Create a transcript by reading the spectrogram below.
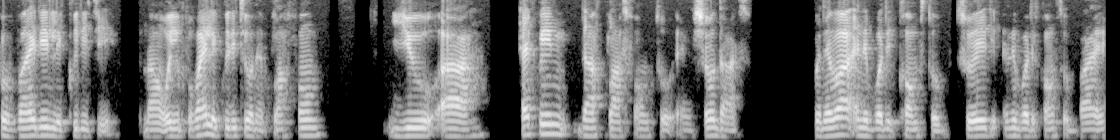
providing liquidity. Now when you provide liquidity on a platform you are helping that platform to ensure that whenever anybody comes to trade, anybody comes to buy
